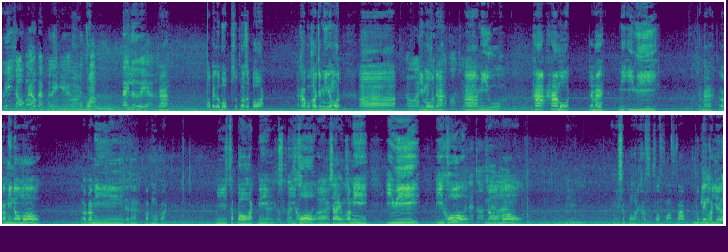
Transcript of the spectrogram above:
เฮ้ยจะออกแล้วแบบอะไรเงี้ยอ่าผมกดปรับได้เลยอะนะเพราะเป็นระบบซูเปอร์สปอร์ตนะครับของเขาจะมีทั้งหมดอ่าอ๋ออักี่โหมดนะเป็ Super Sport ใช่ไหมอ่ามีอยู่ห้าห้าโหมดใช่ไหมมี EV ใช่ไหมแล้วก็มี normal แล้วก็มีเดี๋ยวนะปรับโหมดก่อน มีสปอร์ตนี่เออ Super อีโค Sport เออใช่ของเขามี EV Eco โอ้ยหน้าจอสวยว่ะ Normal นี่ มีสปอร์ตครับฟับฟับฟับลูกเล่นเขาเยอะ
